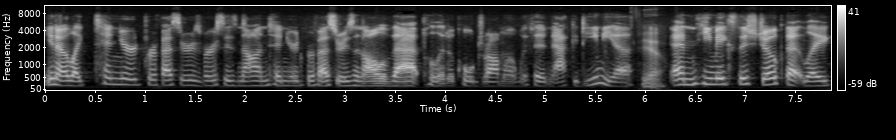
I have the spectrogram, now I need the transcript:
you know, like tenured professors versus non-tenured professors and all of that political drama within academia. yeah. And he makes this joke that like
